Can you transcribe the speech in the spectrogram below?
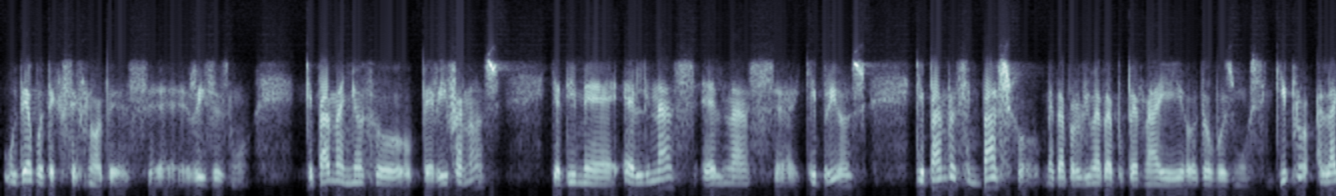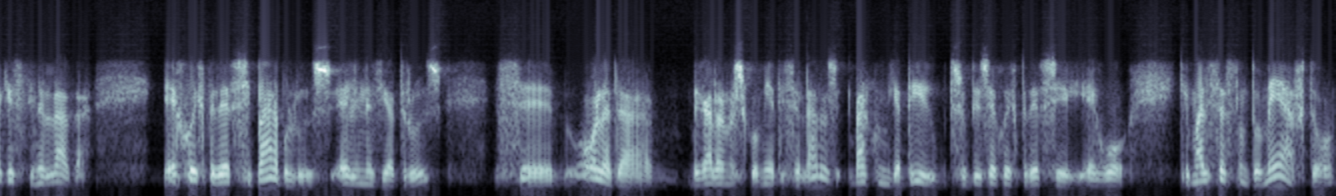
ουδέποτε ξεχνώ τις ε, ρίζες μου και πάντα νιώθω περήφανος γιατί είμαι Έλληνας, Έλληνας ε, Κύπριος και πάντα συμπάσχω με τα προβλήματα που περνάει ο τόπος μου στην Κύπρο αλλά και στην Ελλάδα. Έχω εκπαιδεύσει πάρα πολλούς Έλληνες γιατρούς σε όλα τα μεγάλα νοσοκομεία της Ελλάδος υπάρχουν γιατροί τους οποίους έχω εκπαιδεύσει εγώ και μάλιστα στον τομέα αυτό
